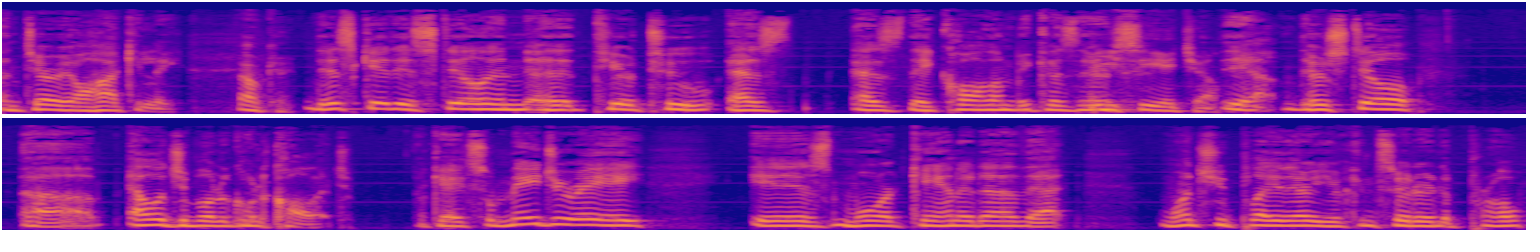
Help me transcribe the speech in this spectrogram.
Ontario Hockey League. Okay, this kid is still in uh, tier two as as they call them because they're BCHL. Yeah, they're still uh, eligible to go to college. Okay, so Major A is more Canada. That once you play there, you're considered a pro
